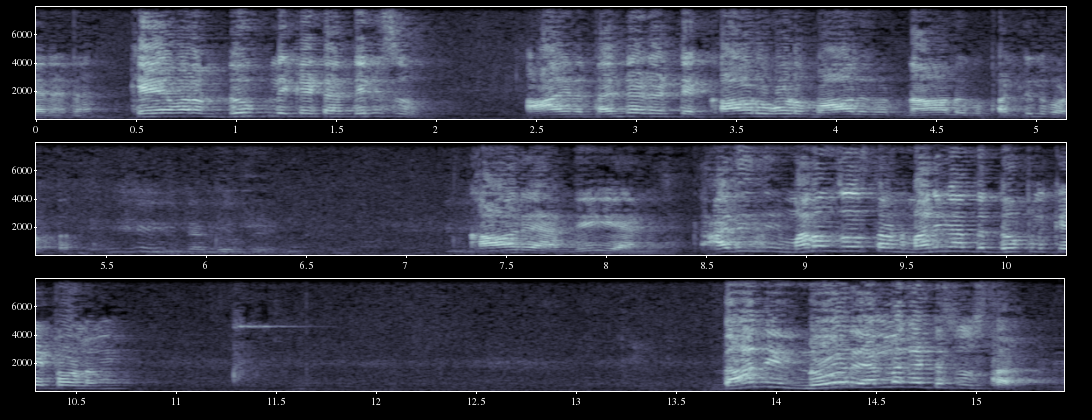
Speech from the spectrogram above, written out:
ఏనైనా? కేవలం డూప్లికేట్ అని తెలుసు. ఆయన తండ్రి కారు కూడా నాలుగు నాలుగు పంటిలు కొడుతుంది. కారే అంది అని అది మనం చూస్తాం మనం ఎంత డూప్లికేట్ వాళ్ళని? దాన్ని నోరు ఎల్లగట్టి చూస్తారు.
